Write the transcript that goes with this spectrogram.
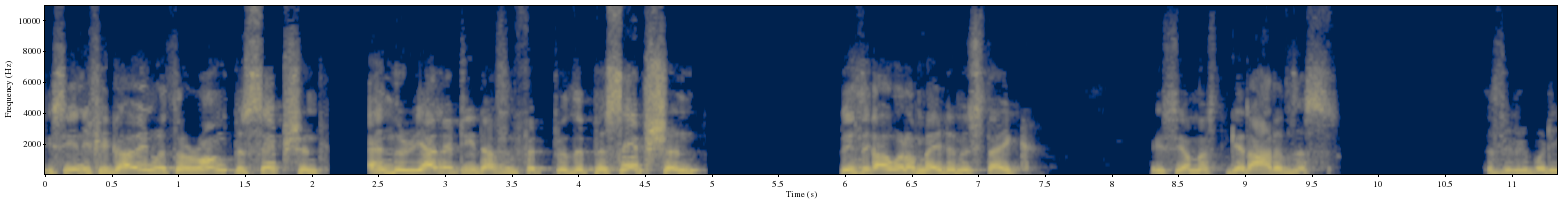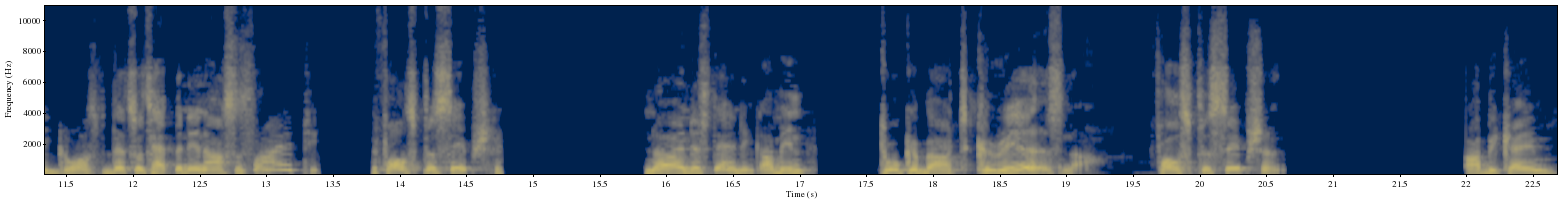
You see, and if you go in with the wrong perception and the reality doesn't fit with the perception, you think, oh, well, I've made a mistake. You see, I must get out of this. Does everybody grasp? That's what's happened in our society. A false perception. No understanding. I mean, talk about careers now. False perception. I became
